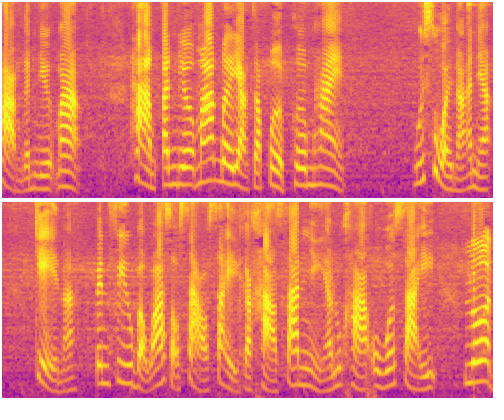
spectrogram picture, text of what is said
ถามกันเยอะมาก ถามกันเยอะมากเลยอยากจะเปิดเพิ่มให้อุ้ยสวยนะอันเนี้ยเก๋นะ เป็นฟิลแบบว่าสาวๆ ใส่กับขาสั้นอย่างเงี้ยลูกค้าโอเวอร์ไซส์เลิศ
